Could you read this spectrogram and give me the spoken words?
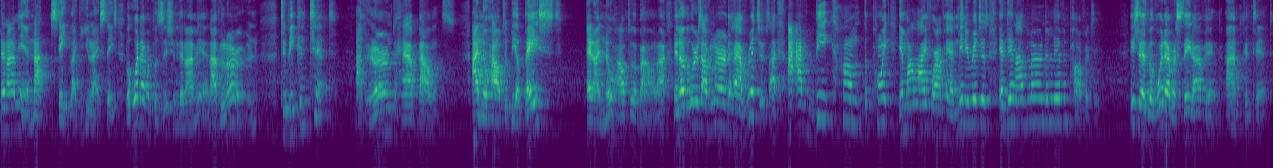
that I'm in, not state like the United States, but whatever position that I'm in, I've learned to be content. I've learned to have balance. I know how to be abased and I know how to abound. I, in other words, I've learned to have riches. I, I, have become the point in my life where I've had many riches and then I've learned to live in poverty. He says, but whatever state I'm in, I'm content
